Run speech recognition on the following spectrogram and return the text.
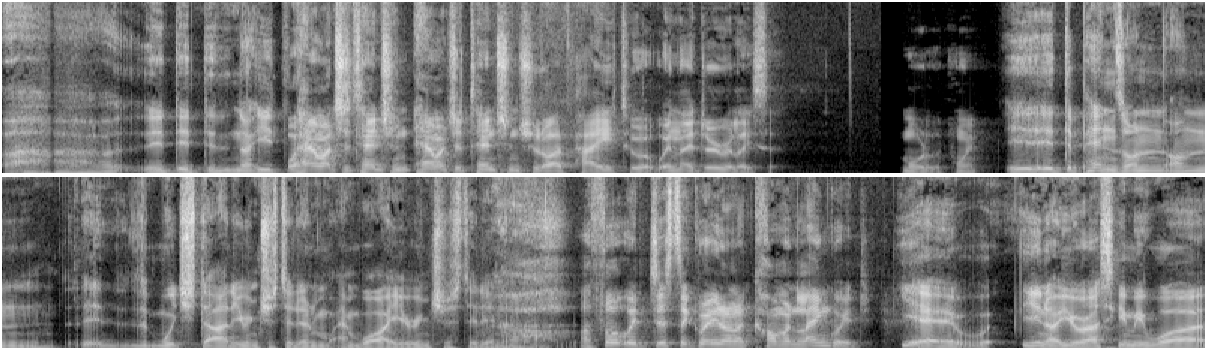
Uh, it, it, it- no, it, well, how much attention? How much attention should I pay to it when they do release it? More to the point. it, it depends on on which data you're interested in and why you're interested in it. I thought we'd just agreed on a common language. Yeah, you know, you're asking me why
